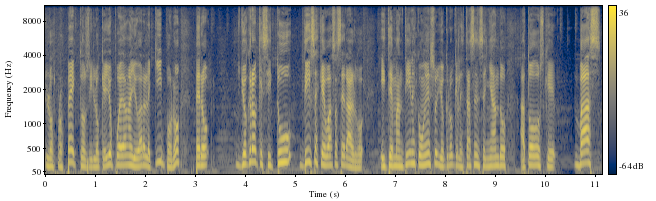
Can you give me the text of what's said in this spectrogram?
los prospectos y lo que ellos puedan ayudar al equipo, ¿no? Pero yo creo que si tú dices que vas a hacer algo y te mantienes con eso, yo creo que le estás enseñando a todos que vas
